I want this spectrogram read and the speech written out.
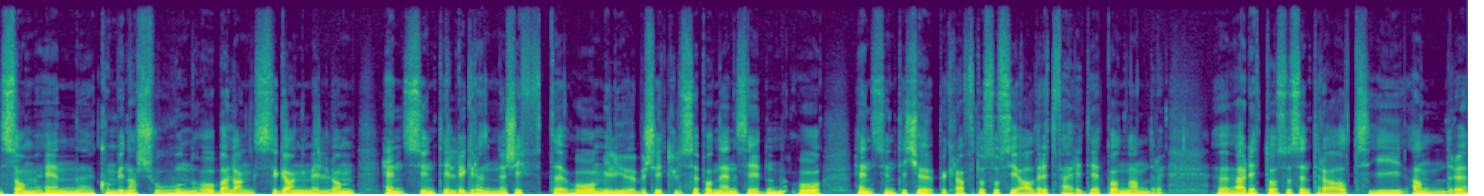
Som en kombinasjon og balansegang mellom hensyn til det grønne skiftet og miljøbeskyttelse på den ene siden, og hensyn til kjøpekraft og sosial rettferdighet på den andre. Eh, er dette også sentralt i andre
